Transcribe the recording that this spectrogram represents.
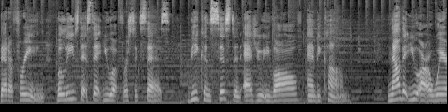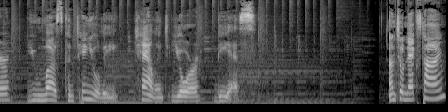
that are freeing, beliefs that set you up for success be consistent as you evolve and become. Now that you are aware, you must continually challenge your BS. Until next time,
